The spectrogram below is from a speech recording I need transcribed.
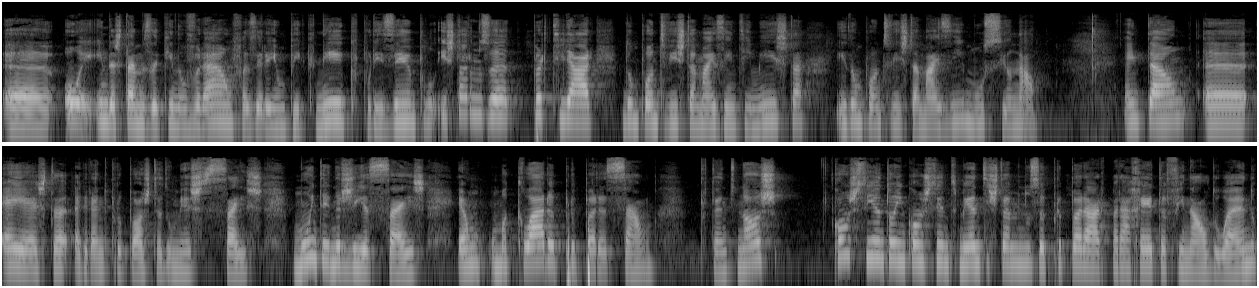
Uh, ou ainda estamos aqui no verão, fazer aí um piquenique, por exemplo, e estarmos a partilhar de um ponto de vista mais intimista e de um ponto de vista mais emocional. Então, uh, é esta a grande proposta do mês 6. Muita energia 6 é um, uma clara preparação. Portanto, nós consciente ou inconscientemente, estamos-nos a preparar para a reta final do ano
